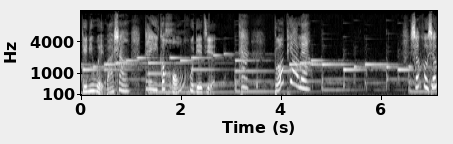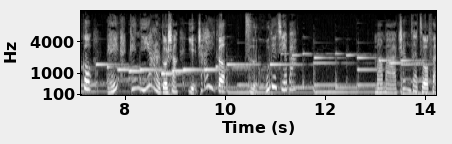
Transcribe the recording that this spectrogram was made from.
给你尾巴上戴一个红蝴蝶结，看多漂亮！小狗，小狗，哎，给你耳朵上也扎一个紫蝴蝶结吧。妈妈正在做饭，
